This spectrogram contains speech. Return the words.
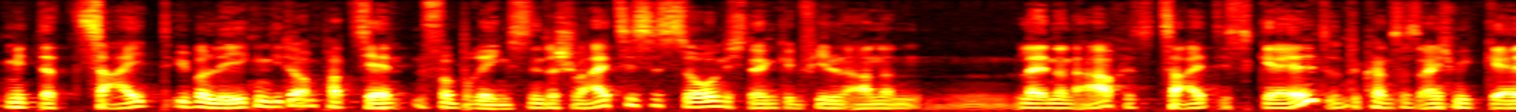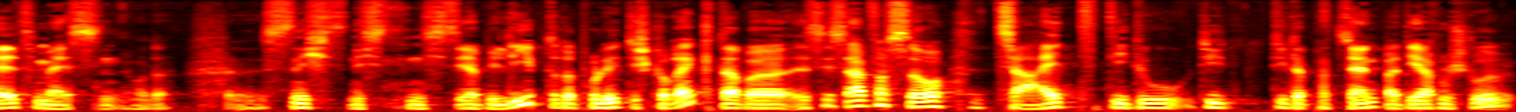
mit der Zeit überlegen, die du am Patienten verbringst. In der Schweiz ist es so und ich denke in vielen anderen Ländern auch, Zeit ist Geld und du kannst das eigentlich mit Geld messen, oder? Das ist nicht, nicht, nicht sehr beliebt oder politisch korrekt, aber es ist einfach so, die Zeit, die du, die, die der Patient bei dir auf dem Stuhl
